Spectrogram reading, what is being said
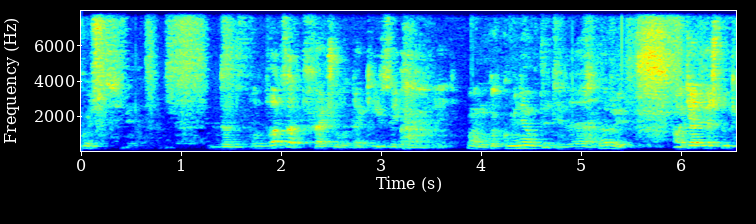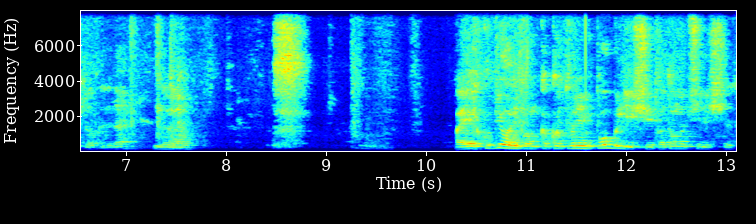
хочется себе? Да двадцатки хочу, вот такие с этими, блядь. А, ну как у меня вот эти, да. старые. А у тебя две штуки только, да? Да. А я их купил, они, по-моему, какое-то время побыли еще, и потом вообще исчезли.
